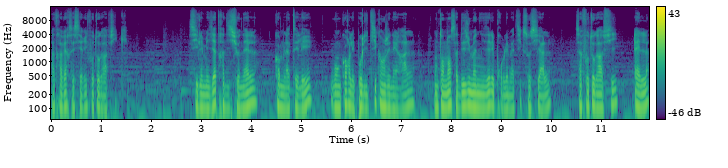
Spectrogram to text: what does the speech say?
à travers ses séries photographiques. Si les médias traditionnels, comme la télé ou encore les politiques en général, ont tendance à déshumaniser les problématiques sociales, sa photographie, elle,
